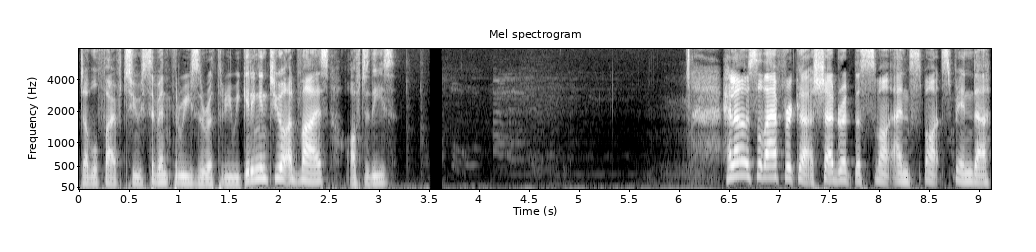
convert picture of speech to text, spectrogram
552 7303. We're getting into your advice after these. Hello, South Africa. Shadrach the Smart and Smart Spender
